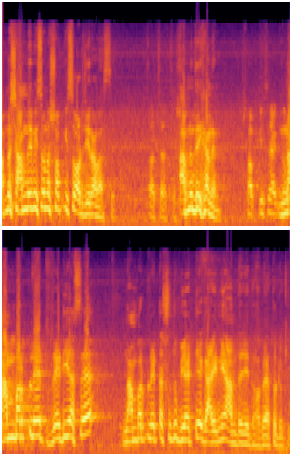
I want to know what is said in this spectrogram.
আপনার সামনে পিছনে সব কিছু অরিজিনাল আছে। আচ্ছা আচ্ছা। আপনি দেখে নেন। সবকিছু একদম নাম্বার প্লেট রেডি আছে। নাম্বার প্লেটটা শুধু বিআরটিএ গাড়ি নিয়ে আনতে যেতে হবে এতটুকু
